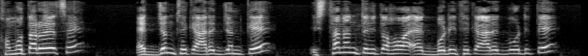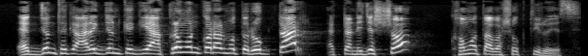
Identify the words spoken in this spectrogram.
ক্ষমতা রয়েছে, একজন থেকে আরেকজনকে স্থানান্তরিত হওয়া এক বডি থেকে আরেক বডিতে, একজন থেকে আরেকজনকে গিয়ে আক্রমণ করার মতো রোগটার একটা নিজস্ব ক্ষমতা বা শক্তি রয়েছে।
